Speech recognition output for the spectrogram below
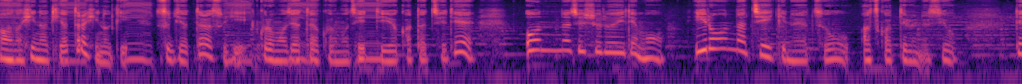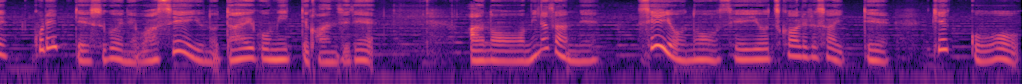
あのヒノキやったらヒノキ杉やったら杉黒文字やったら黒文字っていう形で同じ種類でもいろんな地域のやつを扱ってるんですよ。でこれってすごいね和精油の醍醐味って感じであの皆さんね西洋の精油を使われる際って結構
